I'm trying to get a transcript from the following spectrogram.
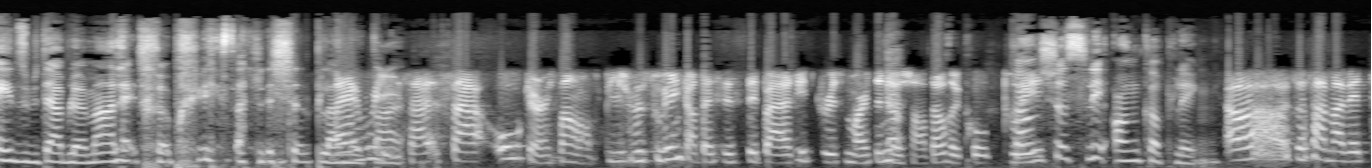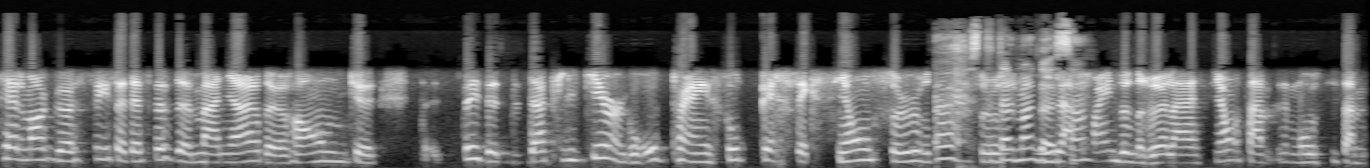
indubitablement allait être reprise à l'échelle Ben planétaire. oui, ça, ça a aucun sens. Puis je me souviens quand elle s'est séparée de Chris Martin, le chanteur de Coldplay. Consciously uncoupling. Ah, ça, ça m'avait tellement gossé, cette espèce de manière de rendre que, d'appliquer un gros pinceau de perfection sur, Ah, sur tellement la gossant. fin d'une relation. Ça, moi aussi, ça me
